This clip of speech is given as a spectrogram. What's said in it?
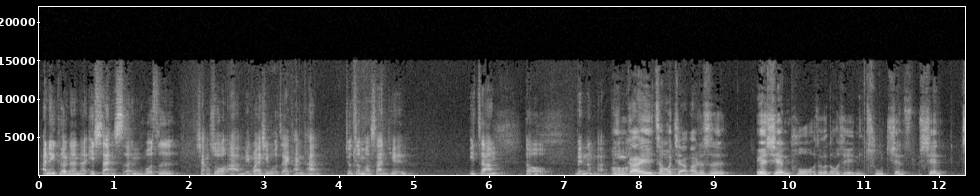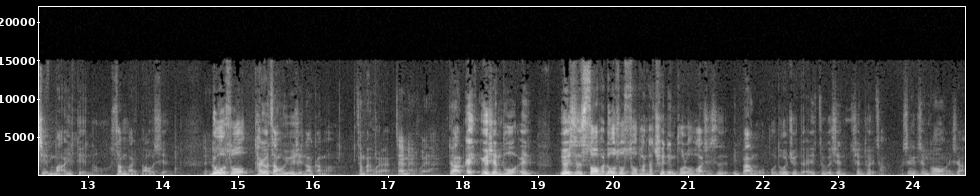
啊，你可能呢一闪神，或是想说啊没关系，我再看看，就这么三天，一张都变两万块。应该这么讲啊，就是月线破这个东西，你出先先减码一点哦，算买保险对。如果说它又站回月线，那要干嘛？再买回来嘛？再买回来。对啊，哎、月线破，哎、尤其是收盘，如果说收盘它确定破的话，其实一般我我都会觉得，哎、这个先先退场，先先观望一下。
